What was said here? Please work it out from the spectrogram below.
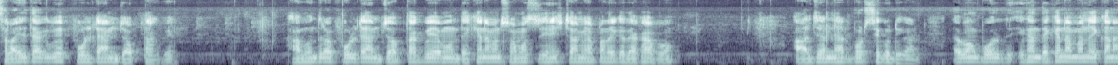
স্যালারি থাকবে ফুল টাইম জব থাকবে। হ্যাঁ বন্ধুরা ফুল টাইম জব থাকবে এবং দেখে নেবেন সমস্ত জিনিসটা আমি আপনাদেরকে দেখাবো। আর্জেন্ট নেটবোর্ড সিকিউরিটি গার্ড এবং বল, এখানে, দেখে নেবেন এখানে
